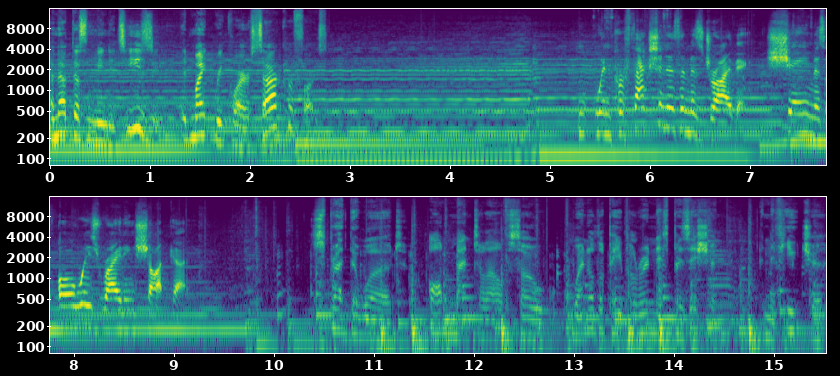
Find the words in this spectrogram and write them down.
And that doesn't mean it's easy, it might require sacrifice. When perfectionism is driving, shame is always riding shotgun. Spread the word on mental health so when other people are in this position in the future,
